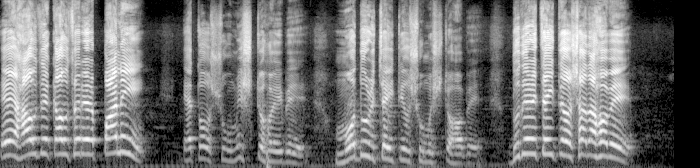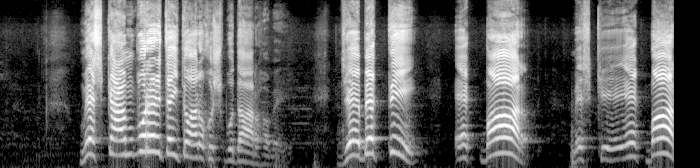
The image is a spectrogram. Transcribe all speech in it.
এই হাউজে কাউসারের পানি। এত সুমিষ্ট হইবে, মধুর চাইতেও সুমিষ্ট হবে, দুধের চাইতেও সাদা হবে, মেশকা আম্বরের চাইতেও আরও খুশবুদার হবে। যে ব্যক্তি একবার, মেশকে একবার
